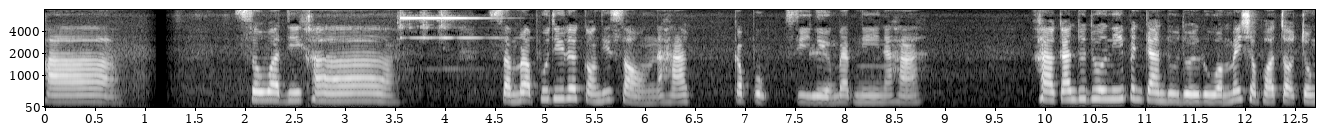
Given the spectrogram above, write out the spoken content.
ค่ะ สวัสดีค่ะสำหรับผู้ที่เลือกกล่องที่สองนะคะกระปุกสีเหลืองแบบนี้นะคะ ค่ะการดูดวงนี้เป็นการดูโดยรวมไม่เฉพาะเจาะจง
